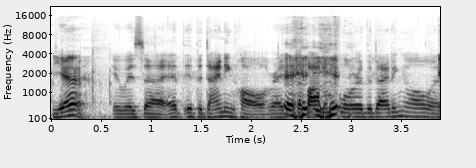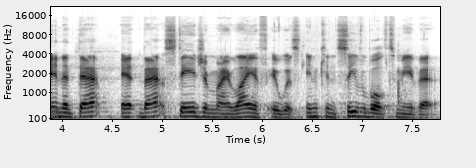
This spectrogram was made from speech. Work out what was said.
Yeah. It was uh, at, at the dining hall, right at the bottom floor of the dining hall. And at that at that stage of my life, it was inconceivable to me that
